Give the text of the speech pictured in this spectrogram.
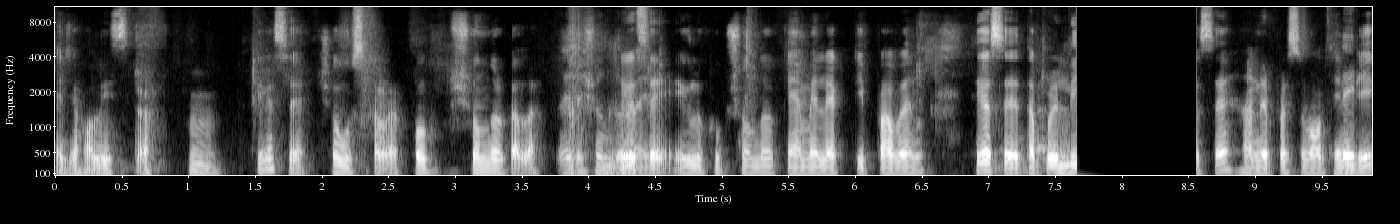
এই যে হলিস্টার হুম। ঠিক আছে? সবুজ কালার খুব সুন্দর কালার এটা সুন্দর ঠিক আছে? এগুলো খুব সুন্দর ক্যামেল অ্যাক্টিভ পাবেন। ঠিক আছে? তারপরে আছে হান্ড্রেড পার্সেন্ট এই- অথেন্টিক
